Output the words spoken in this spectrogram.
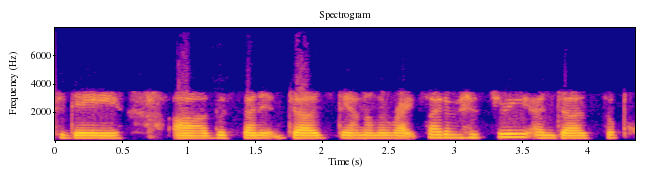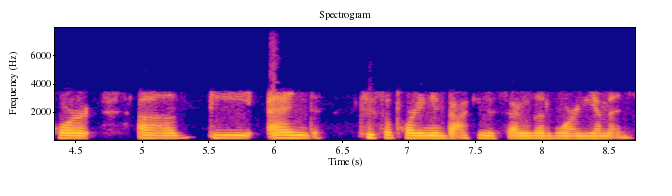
today uh, the Senate does stand on the right side of history and does support uh, the end to supporting and backing the Saudi-led war in Yemen.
